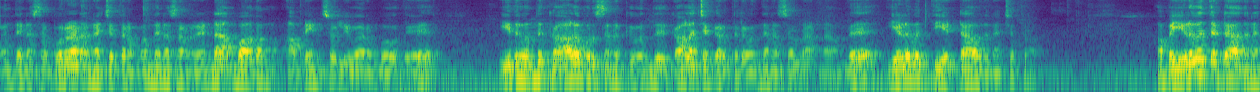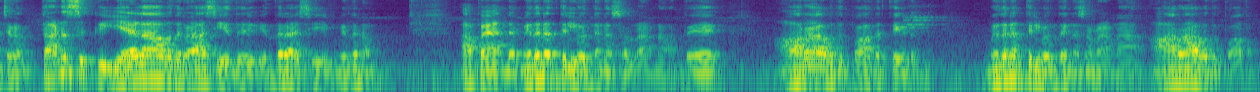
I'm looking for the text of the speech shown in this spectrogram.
வந்து என்ன சொல் புராட நட்சத்திரம் வந்து என்ன சொன்ன ரெண்டாம் பாதம் அப்படின்னு சொல்லி வரும்போது இது வந்து காலபுருஷனுக்கு வந்து காலச்சக்கரத்தில் வந்து என்ன சொல்லலாம்னா வந்து எழுபத்தி எட்டாவது நட்சத்திரம். அப்போ எழுபத்தெட்டாவது நட்சத்திரம் தனுசுக்கு ஏழாவது ராசி எது? எந்த ராசி? மிதுனம். அப்போ அந்த மிதனத்தில் வந்து என்ன சொல்கிறான்னா வந்து ஆறாவது பாதத்தை எடுங்க மிதனத்தில் வந்து என்ன சொல்கிறான்னா ஆறாவது பாதம்.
